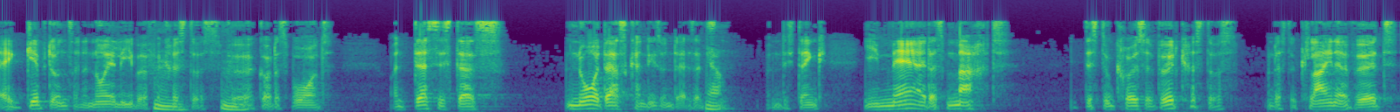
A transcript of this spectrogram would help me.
er gibt uns eine neue Liebe für mhm. Christus, für mhm. Gottes Wort. Und das ist das, nur das kann die Sünde ersetzen. Ja. Und ich denke, je mehr er das macht, desto größer wird Christus und desto kleiner wird,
